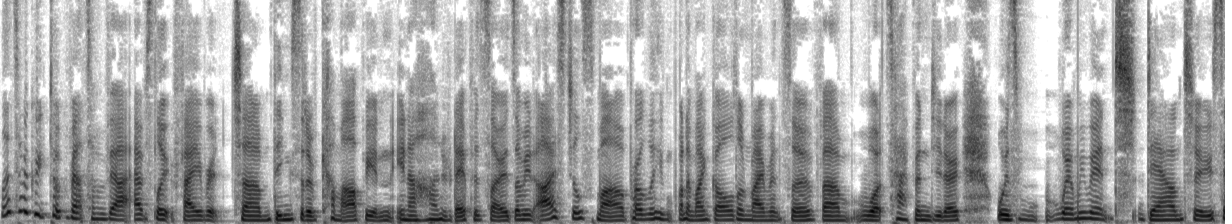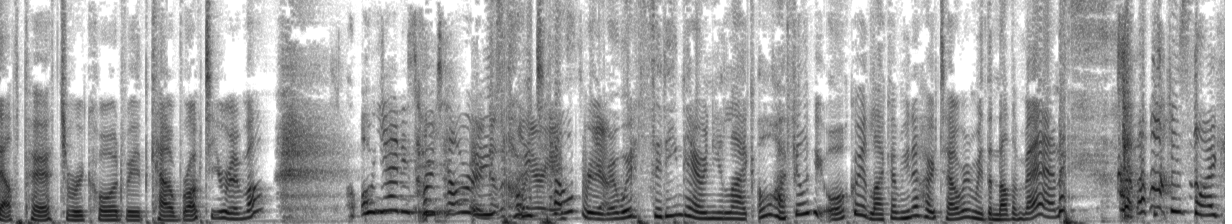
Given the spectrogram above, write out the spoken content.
Let's have a quick talk about some of our absolute favorite um, things that have come up in in a hundred episodes. I mean, I still smile. Probably one of my golden moments of um, what's happened. You know, was when we went down to South Perth to record with Kale Brock. Do you remember? Oh yeah, in his hotel room. in his hotel room, Yeah. and we're sitting there, and you're like, "Oh, I feel a bit awkward. Like I'm in a hotel room with another man." I'm just like,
